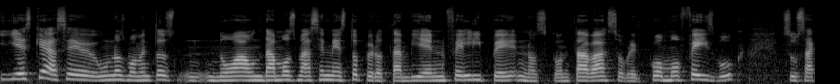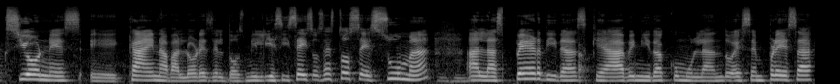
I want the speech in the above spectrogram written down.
Y es que hace unos momentos no ahondamos más en esto, pero también Felipe nos contaba sobre cómo Facebook, sus acciones eh, caen a valores del 2016. O sea, esto se suma a las pérdidas que ha venido acumulando esa empresa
